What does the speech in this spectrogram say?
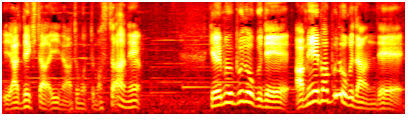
や、できたらいいなと思ってます。ただね、ゲームブログで、アメーバブログなんで、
